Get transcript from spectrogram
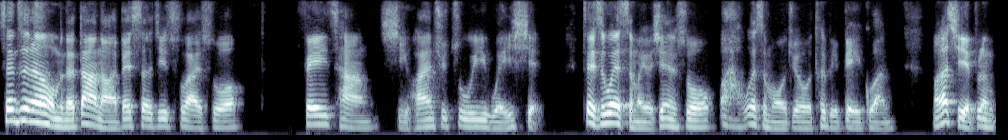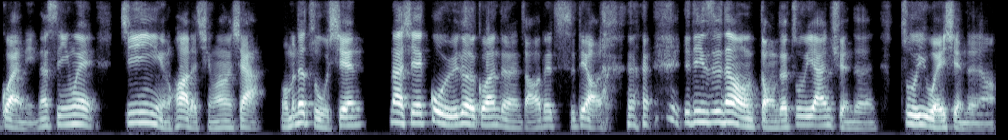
甚至呢，我们的大脑也被设计出来说，非常喜欢去注意危险。这也是为什么有些人说啊，为什么我觉得我特别悲观？啊，那其实也不能怪你，那是因为基因演化的情况下，我们的祖先那些过于乐观的人早就被吃掉了，一定是那种懂得注意安全的人，注意危险的人啊。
